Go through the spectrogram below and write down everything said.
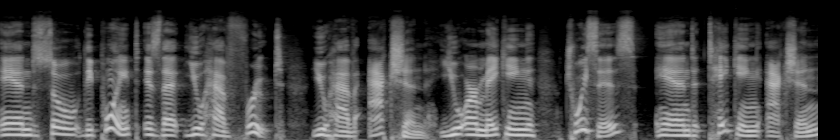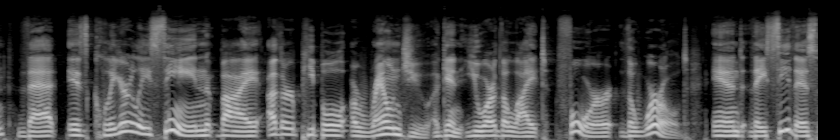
And so the point is that you have fruit, you have action, you are making choices and taking action that is clearly seen by other people around you. Again, you are the light for the world, and they see this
